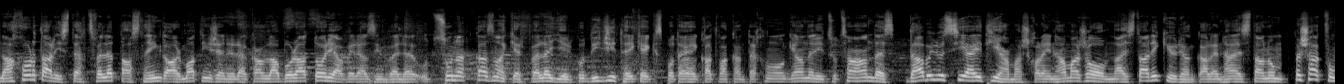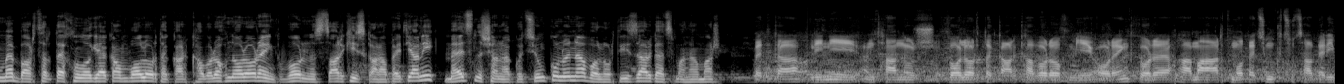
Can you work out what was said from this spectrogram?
Նախորդ տարի ստեղծվել է 15 արմատ ինժեներական լաբորատորիա, վերազինվել է 80-ը, կազմակերպվել է երկու Digitech Expo տեղեկատվական տեխնոլոգիաների ցուցահանդես։ WCIT համաշխարհային համաժողովն այս տարի հյուրընկալ են Հայաստանում։ Մշակվում է բարձր տեխնոլոգիական ոլորտը կարգավորող նոր օրենք, որն Սարգիս Կարապետյանի մեծ նշանակություն կունենա ոլորտի զարգացման համար պետքա լինի ընդհանուր ոլորտը կարգավորող մի օրենք, որը համահարթ մոտեցում կցուցաբերի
